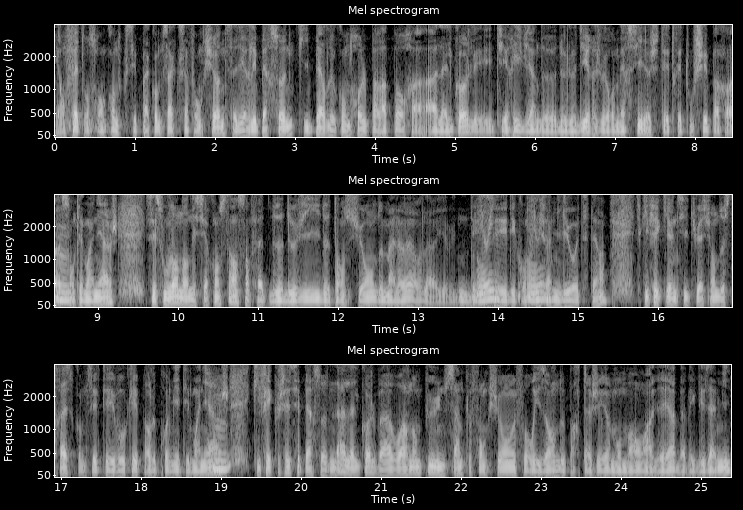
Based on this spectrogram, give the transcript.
Et en fait, on se rend compte que c'est pas comme ça que ça fonctionne. C'est-à-dire les personnes qui perdent le contrôle par rapport à, à l'alcool, et Thierry vient de, de le dire, et je le remercie, j'étais très touché par euh, Mhm. son témoignage, c'est souvent dans des circonstances en fait de, de vie, de tension, de malheur. Là, il y a eu une Eh décès, oui, des conflits eh oui. familiaux, etc. Ce qui fait qu'il y a une situation de stress, comme c'était évoqué par le premier témoignage, Mhm. qui fait que chez ces personnes-là, l'alcool va avoir non plus une simple fonction euphorisante de partager un moment agréable avec des amis,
